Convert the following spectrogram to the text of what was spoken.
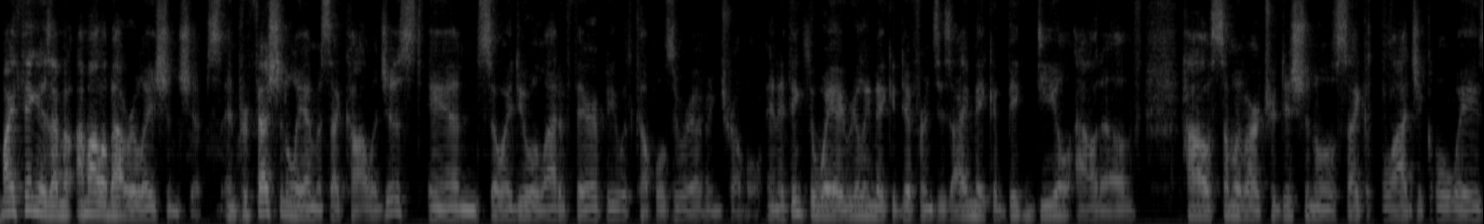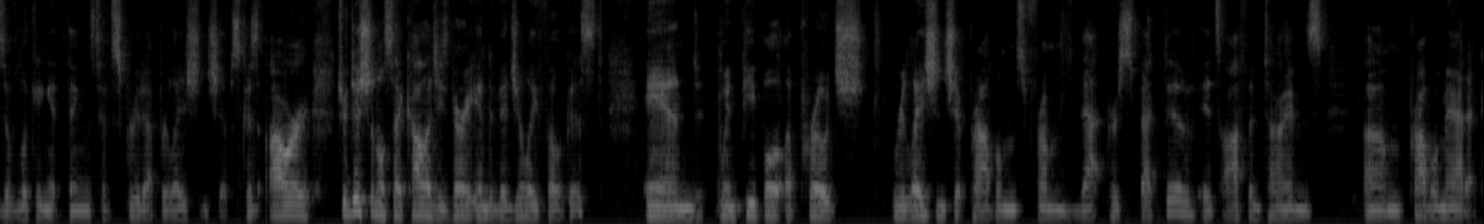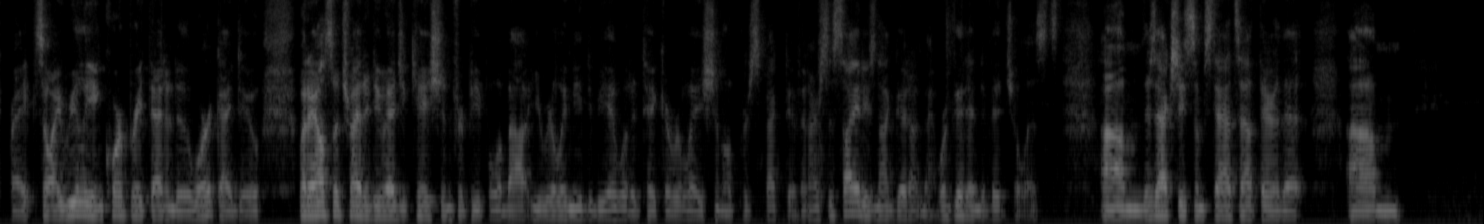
my thing is I'm, I'm all about relationships and professionally i'm a psychologist and so i do a lot of therapy with couples who are having trouble. And i think the way i really make a difference is i make a big deal out of how some of our traditional psychological ways of looking at things have screwed up relationships because our traditional psychology is very individually focused. And when people approach relationship problems from that perspective it's oftentimes um, problematic, right? So I really incorporate that into the work I do, but I also try to do education for people about you really need to be able to take a relational perspective. And our society is not good on that. We're good individualists. Um, there's actually some stats out there that um,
